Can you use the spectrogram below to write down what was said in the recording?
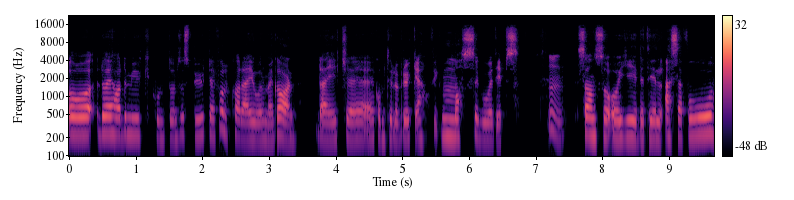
og da jeg hadde mjukkontoen, så spurte jeg folk hva de gjorde med garn de ikke kom til å bruke. Fikk masse gode tips. Mm. Sånn som å gi det til SFO,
